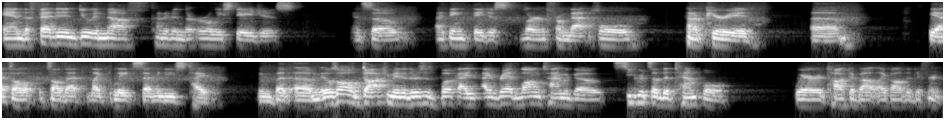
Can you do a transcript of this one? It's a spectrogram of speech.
and the Fed didn't do enough kind of in the early stages. And so I think they just learned from that whole kind of period. Um, yeah, it's all it's all that like late 70s type thing. But um, it was all documented. There's this book I, I read long time ago, Secrets of the Temple, where it talked about like all the different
